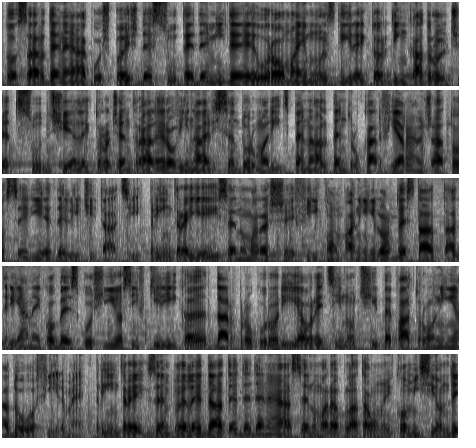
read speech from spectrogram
dosar DNA cu șpăși de sute de mii de euro, mai mulți directori din cadrul CET Sud și Electrocentrale Rovinari sunt urmăriți penal pentru că ar fi aranjat o serie de licitații. Printre ei se numără șefii companiilor de stat, Adrian Ecobescu și Iosif Chirică, dar procurorii au reținut și pe patronii a două firme. Printre exemplele date de DNA se numără plata unui comision de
